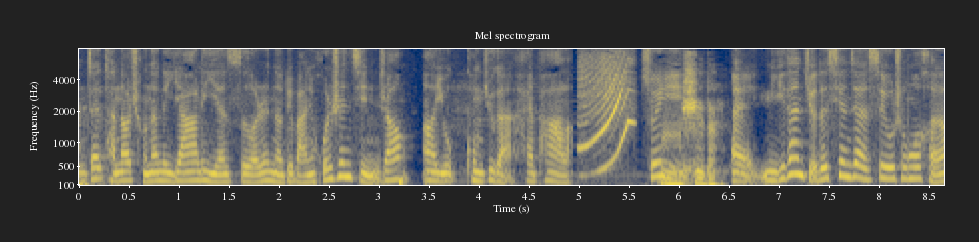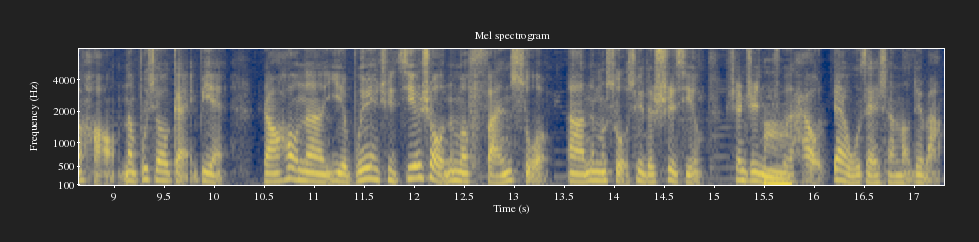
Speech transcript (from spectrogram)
你再谈到承担的压力呀、责任呢，对吧？你浑身紧张啊，有恐惧感、害怕了。所以是的，哎，你一旦觉得现在自由生活很好，那不需要改变，然后呢，也不愿意去接受那么繁琐啊、那么琐碎的事情，甚至你说的还有债务在身了，对吧？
